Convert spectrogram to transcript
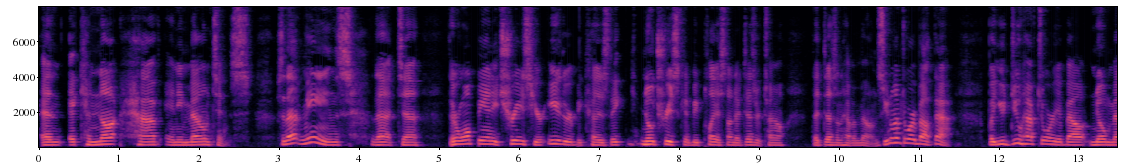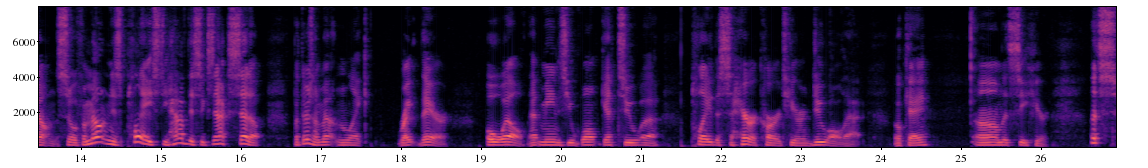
and it cannot have any mountains. So that means that uh, there won't be any trees here either because they no trees can be placed on a desert tile that doesn't have a mountain. So you don't have to worry about that. But you do have to worry about no mountains. So if a mountain is placed, you have this exact setup, but there's a mountain like right there. Oh well, that means you won't get to uh, play the Sahara card here and do all that. Okay? Um, let's see here. Let's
